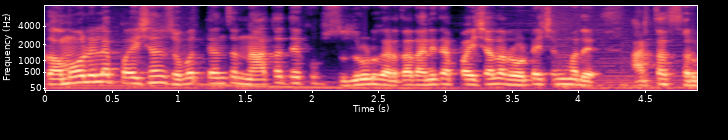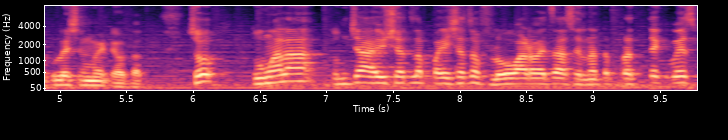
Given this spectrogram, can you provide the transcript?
कमवलेल्या पैशांसोबत त्यांचं नातं ते खूप सुदृढ करतात आणि त्या पैशाला रोटेशनमध्ये अर्थात सर्क्युलेशनमध्ये ठेवतात. सो तुम्हाला तुमच्या आयुष्यातला पैशाचा फ्लो वाढवायचा असेल ना तर प्रत्येक वेळेस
